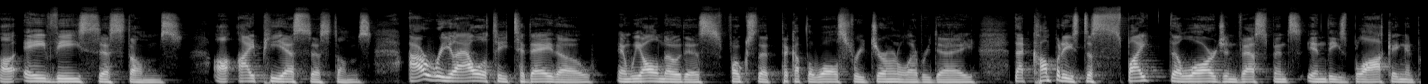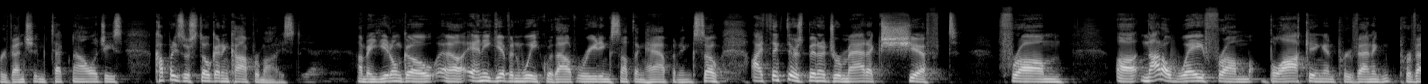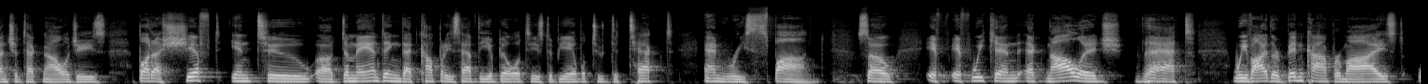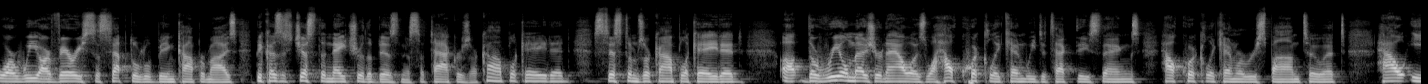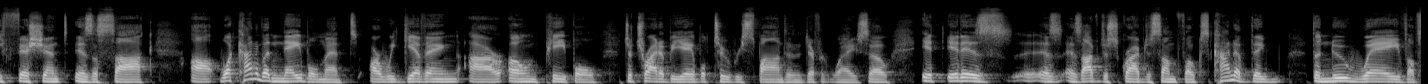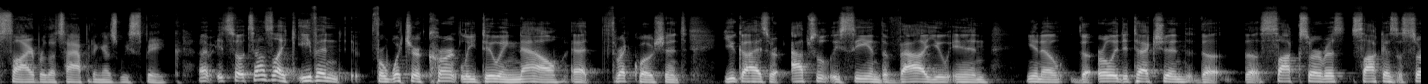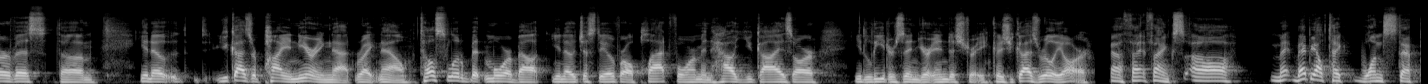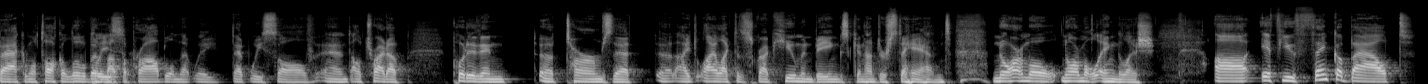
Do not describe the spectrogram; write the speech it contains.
uh, AV systems, uh, IPS systems. Our reality today, though, and we all know this, folks that pick up the Wall Street Journal every day, that companies, despite the large investments in these blocking and prevention technologies, companies are still getting compromised. Yeah. I mean, you don't go uh, any given week without reading something happening. So I think there's been a dramatic shift from uh, not away from blocking and preventing prevention technologies, but a shift into uh, demanding that companies have the abilities to be able to detect and respond. So if if we can acknowledge that we've either been compromised or we are very susceptible to being compromised because it's just the nature of the business. Attackers are complicated, systems are complicated. Uh, the real measure now is well, how quickly can we detect these things? How quickly can we respond to it? How efficient is a SOC? Uh, what kind of enablement are we giving our own people to try to be able to respond in a different way? So it it is as as I've described to some folks, kind of the the new wave of cyber that's happening as we speak. Uh, so it sounds like even for what you're currently doing now at Threat Quotient, you guys are absolutely seeing the value in you know the early detection, the the SOC service, SOC as a service. The um, you know you guys are pioneering that right now. Tell us a little bit more about you know just the overall platform and how you guys are leaders in your industry because you guys really are. Yeah, th- thanks. Uh, maybe I'll take one step back and we'll talk a little bit Please. about the problem that we that we solve, and I'll try to put it in uh, terms that uh, I, I, like to describe human beings can understand, normal normal English. Uh, if you think about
